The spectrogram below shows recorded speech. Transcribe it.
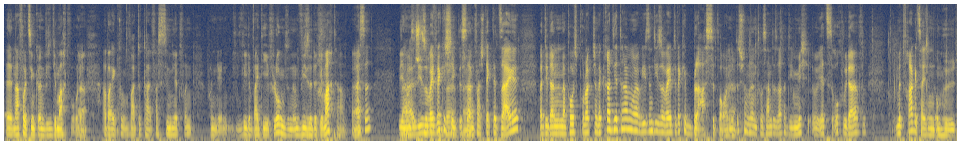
äh, nachvollziehen können, wie die gemacht wurde. Ja. Aber ich war total fasziniert von, von den, wie weit die geflogen sind und wie sie das gemacht haben. Weißt du? Wie Ja, haben sie die so weit weggeschickt? Ist Ja. da ein verstecktes Seil, was die dann in der Post-Production wegradiert haben oder wie sind die so weit weggeblastet worden? Das ist schon eine interessante Sache, die mich jetzt auch wieder mit Fragezeichen umhüllt.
